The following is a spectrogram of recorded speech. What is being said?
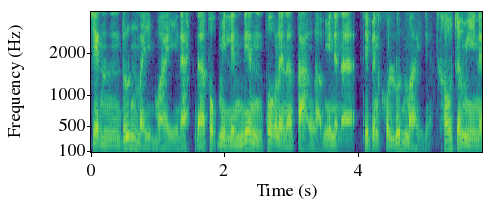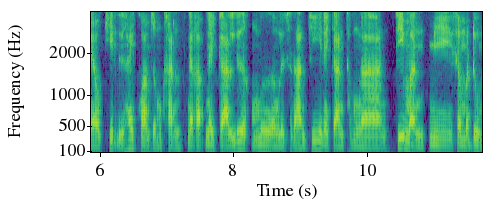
เจนรุ่นใหม่ๆนะนะพวกมิเลเนียนพวกอะไรต่างๆ เหล่านี้เนี่ยนะที่เป็นคนรุ่นใหม่เนี่ยเขาจะมีแนวคิดหรือให้ความสำคัญนะครับในการเลือกเมืองหรือสถานที่ในการทำงาน ที่มันมีสมดุล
